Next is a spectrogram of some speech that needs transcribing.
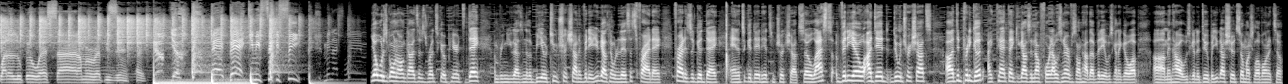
Guadalupe West Side, I'ma represent. Hey. Yeah, Yo, what is going on, guys? It is Redscope here, and today I'm bringing you guys another BO2 trick shotting video. You guys know what it is. It's Friday. Friday's a good day, and it's a good day to hit some trick shots. So, last video I did doing trick shots, uh, did pretty good. I can't thank you guys enough for it. I was nervous on how that video was going to go up um, and how it was going to do, but you guys showed so much love on it, so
